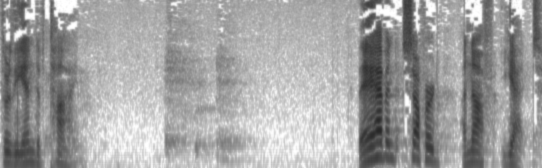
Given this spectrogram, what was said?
through the end of time. They haven't suffered enough yet.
